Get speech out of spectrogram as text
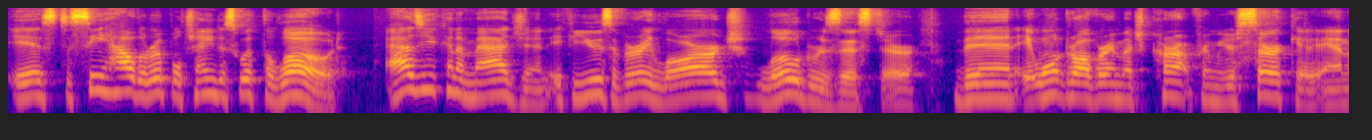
is to see how the ripple changes with the load. As you can imagine, if you use a very large load resistor, then it won't draw very much current from your circuit and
